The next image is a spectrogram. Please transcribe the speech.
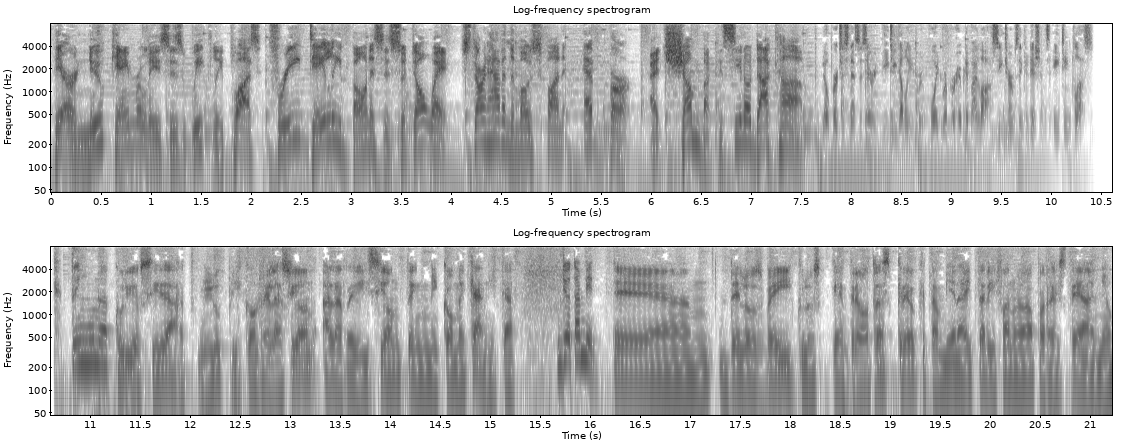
There are new game releases weekly, plus free daily bonuses. So don't wait. Start having the most fun ever at ChumbaCasino.com. No purchase necessary. BGW. Void were prohibited by law. See terms and conditions. 18 plus. Tengo una curiosidad, Lupi, con relación a la revisión técnico-mecánica. Yo también. Eh, de los vehículos, que entre otras creo que también hay tarifa nueva para este año,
